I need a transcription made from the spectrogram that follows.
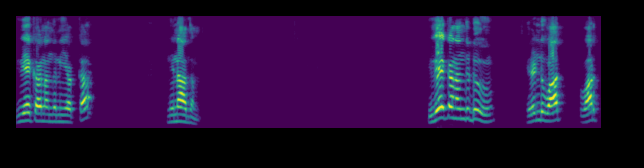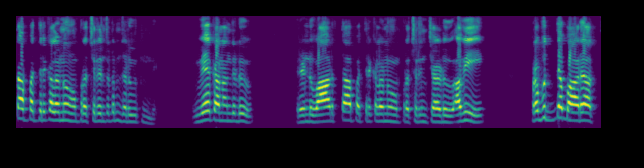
వివేకానందుని యొక్క నినాదం. వివేకానందుడు రెండు వార్ వార్తాపత్రికలను ప్రచురించడం జరుగుతుంది. వివేకానందుడు రెండు వార్తాపత్రికలను ప్రచురించాడు. అవి ప్రబుద్ధ భారత్.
